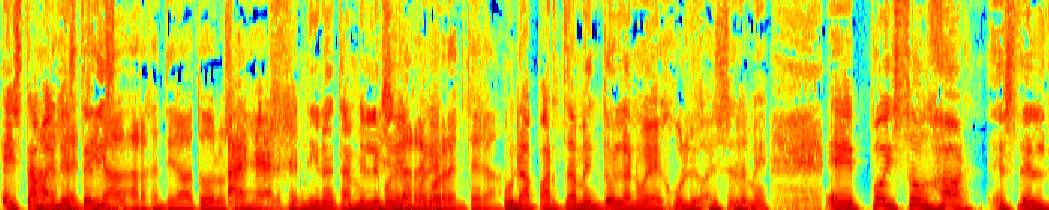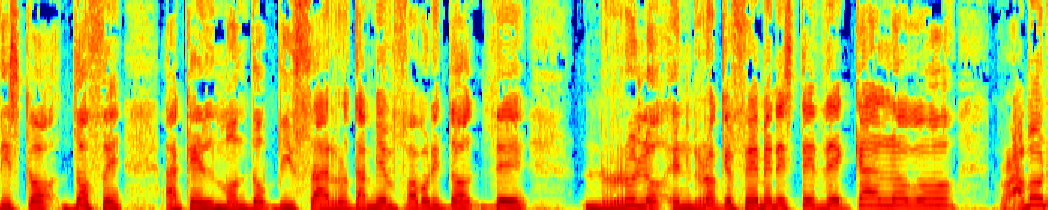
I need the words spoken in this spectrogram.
Estaba en este disco. Argentina va todos los A- años. Argentina también le la poner entera. un apartamento en la 9 de julio. ese también. Eh, Poison Heart es del disco 12, aquel mundo bizarro, también favorito de Rulo en Rock FM en este decálogo. Ramón.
